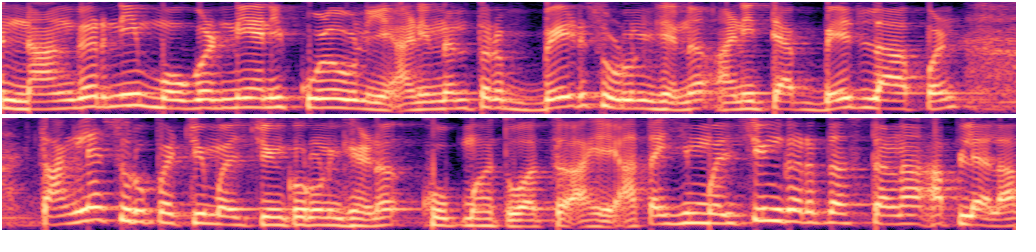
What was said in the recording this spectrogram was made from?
नांगरणी मोगडणी आणि कुळवणी आणि नंतर बेड सोडून घेणं आणि त्या बेडला आपण चांगल्या स्वरूपाची मल्चिंग करून घेणं खूप महत्त्वाचं आहे. आता ही मल्चिंग करत असताना आपल्याला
